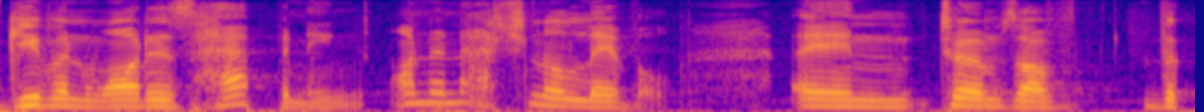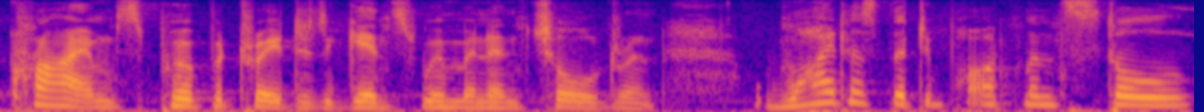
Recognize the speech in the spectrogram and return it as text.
given what is happening on a national level in terms of the crimes perpetrated against women and children? Why does the department still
